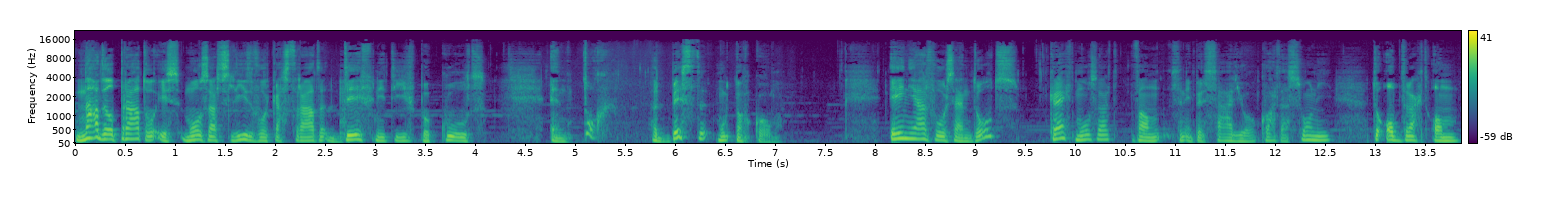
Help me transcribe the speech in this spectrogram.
Na Del Prato is Mozarts liefde voor castraten definitief bekoeld. En toch, het beste moet nog komen. Eén jaar voor zijn dood krijgt Mozart van zijn impresario Guardassoni de opdracht om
